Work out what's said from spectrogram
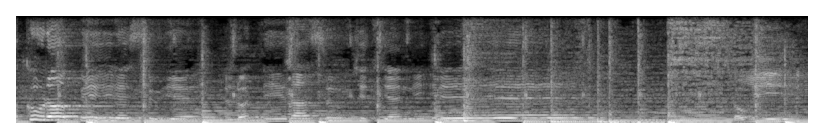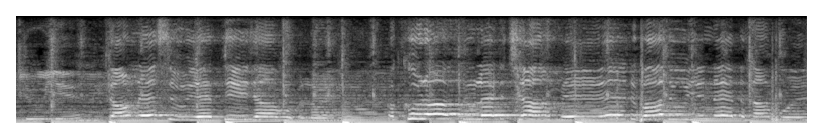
အခုတော့ပြီးတဲ့စုရဲ့အလွတ်နေတာစုဖြစ်ချင်နေတယ်။သုံးရည်တူရင်တောင်းတဲ့စုရဲ့ပြေကြဖို့အလွယ်အခုတော့သူလည်းတခြားပဲတပါးသူရင်နဲ့တနာပွဲ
